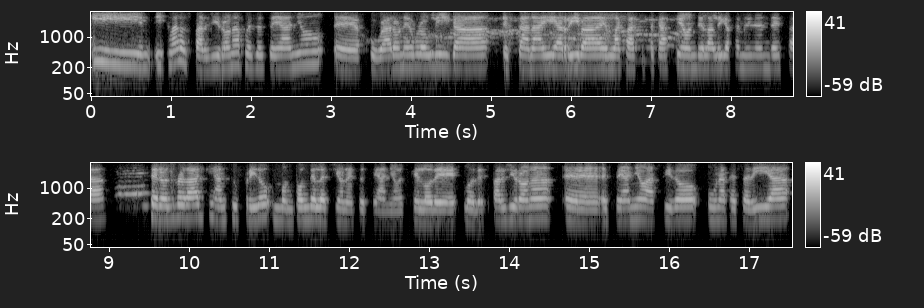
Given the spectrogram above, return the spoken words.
Y, y claro, Spar Girona, pues este año eh, jugaron Euroliga, están ahí arriba en la clasificación de la Liga Femenina Endesa, pero es verdad que han sufrido un montón de lesiones este año. Es que lo de, lo de Spar Girona eh, este año ha sido una pesadilla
